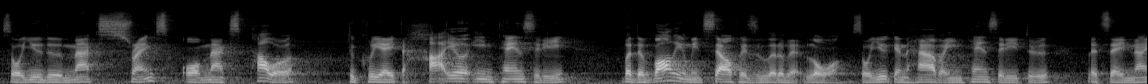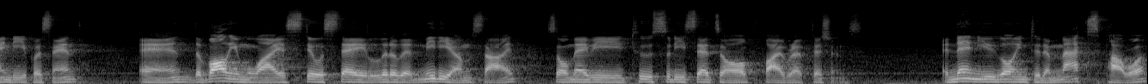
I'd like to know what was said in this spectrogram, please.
So you do max strength or max power to create a higher intensity, but the volume itself is a little bit lower. So you can have an intensity to, let's say 90%, and the volume wise still stay a little bit medium side. So maybe two, three sets of five repetitions. And then you go into the max power,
